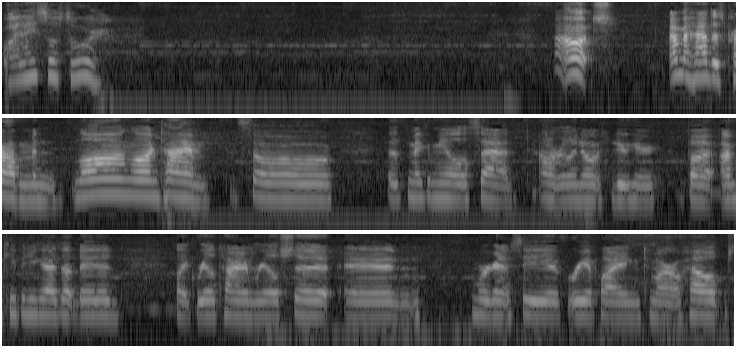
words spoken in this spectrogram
why are they so sore? Ouch! I haven't had this problem in long, long time, so it's making me a little sad. I don't really know what to do here, but I'm keeping you guys updated like real time, real shit, and we're gonna see if reapplying tomorrow helps.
